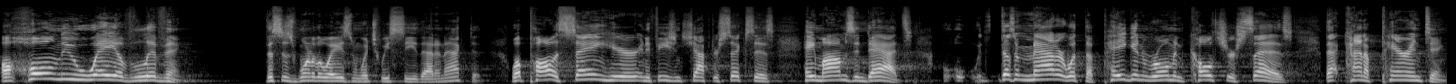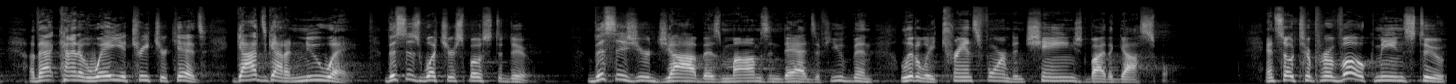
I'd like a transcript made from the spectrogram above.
a whole new way of living. This is one of the ways in which we see that enacted. What Paul is saying here in Ephesians chapter 6 is hey, moms and dads, it doesn't matter what the pagan Roman culture says, that kind of parenting, that kind of way you treat your kids. God's got a new way. This is what you're supposed to do. This is your job as moms and dads if you've been literally transformed and changed by the gospel. And so to provoke means to,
